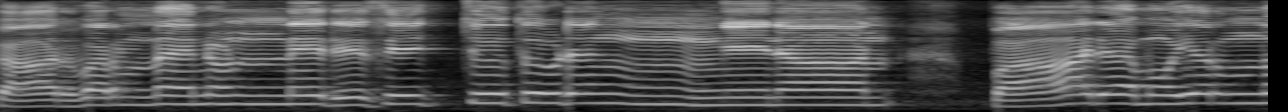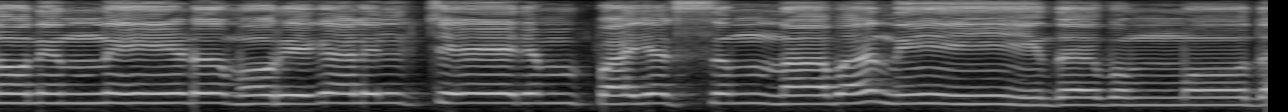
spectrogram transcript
കാർവർണനുണ്ണി രസിച്ചു തുടങ്ങിനാൻ. പാരമുയർന്നു നിന്നീടു മുറികളിൽ ചേരും പയസ്സും നവനീതവും മുത.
